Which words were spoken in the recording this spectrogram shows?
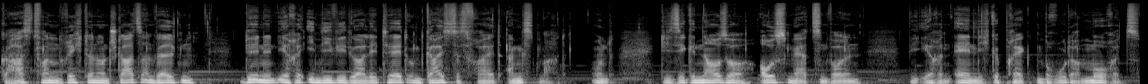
gehasst von Richtern und Staatsanwälten, denen ihre Individualität und Geistesfreiheit Angst macht und die sie genauso ausmerzen wollen wie ihren ähnlich geprägten Bruder Moritz.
